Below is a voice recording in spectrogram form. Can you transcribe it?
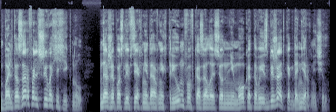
Бальтазар фальшиво хихикнул. Даже после всех недавних триумфов, казалось, он не мог этого избежать, когда нервничал.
